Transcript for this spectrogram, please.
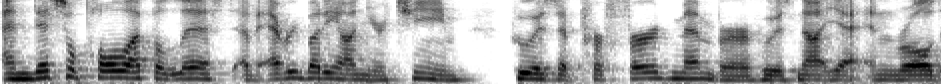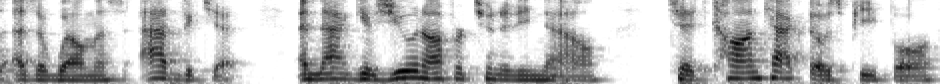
And this will pull up a list of everybody on your team who is a preferred member who is not yet enrolled as a wellness advocate. And that gives you an opportunity now to contact those people,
